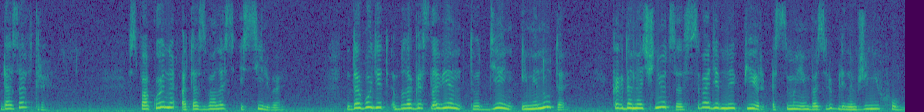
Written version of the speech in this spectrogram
до завтра», — спокойно отозвалась Сильва. «Да будет благословен тот день и минута, когда начнется свадебный пир с моим возлюбленным женихом».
